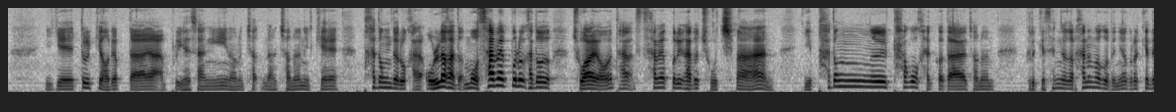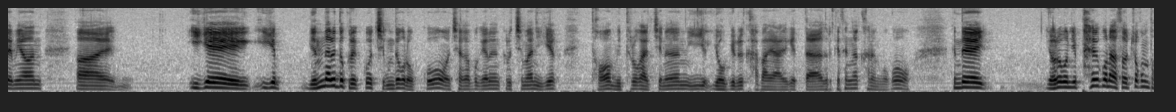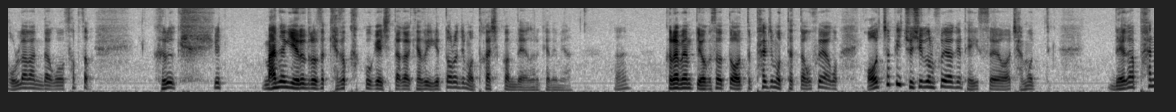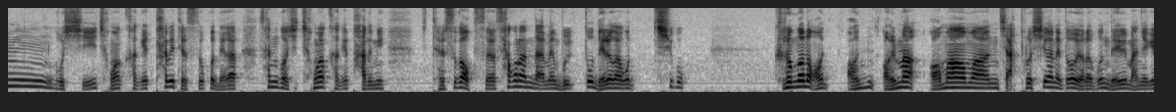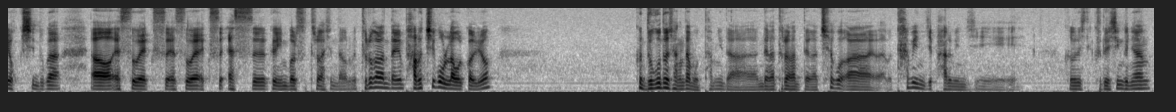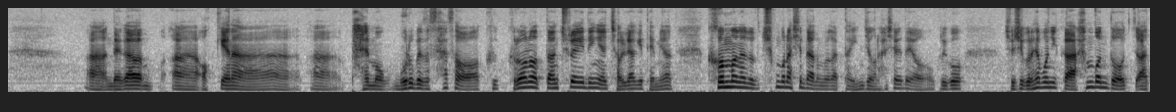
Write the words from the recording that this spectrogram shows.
이게 뚫기 어렵다. 앞으로 예상이 너는 저, 나, 저는 이렇게 파동대로 가 올라가도 뭐 400불을 가도 좋아요. 다 400불이 가도 좋지만 이 파동을 타고 갈 거다. 저는 그렇게 생각을 하는 거거든요. 그렇게 되면 아 이게 이게 옛날에도 그랬고 지금도 그렇고 제가 보기에는 그렇지만 이게 더 밑으로 갈지는 이 여기를 가봐야 알겠다 그렇게 생각하는 거고 근데 여러분이 팔고 나서 조금 더 올라간다고 섭섭 그렇게 만약에 예를 들어서 계속 갖고 계시다가 계속 이게 떨어지면 어떡하실 건데요 그렇게 되면 어? 그러면 또 여기서 또 어떻게 팔지 못했다고 후회하고 어차피 주식은 후회하게 돼 있어요 잘못 내가 판 곳이 정확하게 탑이 될 수 없고 내가 산 것이 정확하게 발음이 될 수가 없어요. 사고 난 다음에 물 또 내려가고 치고 그런 거는 어, 언- 얼마 어마어마한 시- 앞으로 시간에도 여러분 내일 만약에 혹시 누가 어, SOX, SOXS 그 인벌스 들어가신다 그러면 들어가는 다음에 바로 치고 올라올 걸요. 그 누구도 장담 못 합니다. 내가 들어간 때가 최고 아 탑인지 발음인지 그, 그 대신 그냥 아 내가 아 어깨나 아 발목 무릎에서 사서 그 그런 어떤 트레이딩의 전략이 되면 그것만 해도 충분하시다는 걸 갖다 인정을 하셔야 돼요. 그리고 주식을 해보니까 한 번도 아,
